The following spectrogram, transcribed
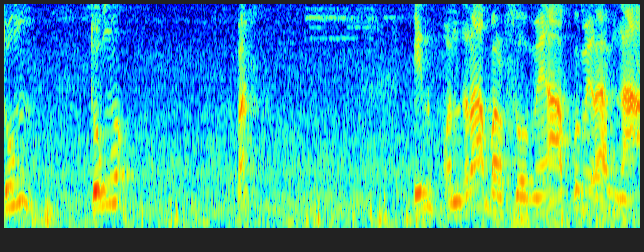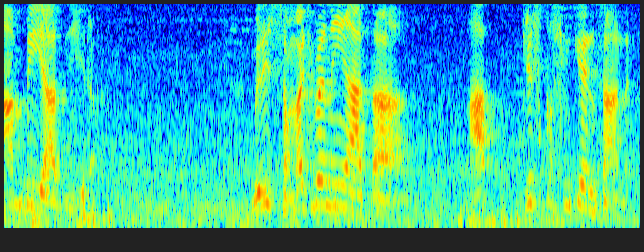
तुम तुम हो। बस। इन पंद्रह वर्षों में आपको मेरा नाम भी याद नहीं रहा। मेरी समझ में नहीं आता आप किस किस्म के इंसान हैं।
